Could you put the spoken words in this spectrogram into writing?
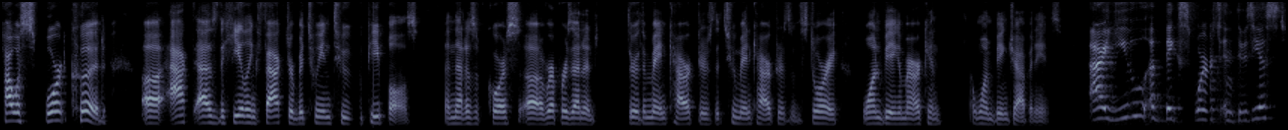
how a sport could uh, act as the healing factor between two peoples. And that is, of course, uh, represented through the main characters, the two main characters of the story, one being American, one being Japanese. Are you a big sports enthusiast?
